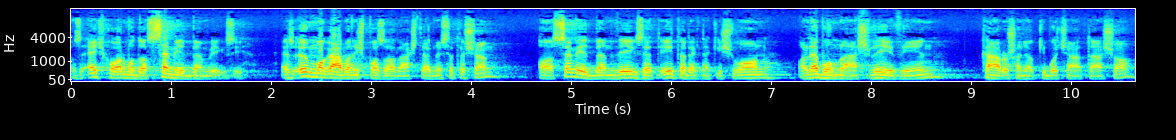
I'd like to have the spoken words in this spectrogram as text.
az egyharmada szemétben végzi. Ez önmagában is pazarlás természetesen. A szemétben végzett ételeknek is van a lebomlás révén káros anyag kibocsátása,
